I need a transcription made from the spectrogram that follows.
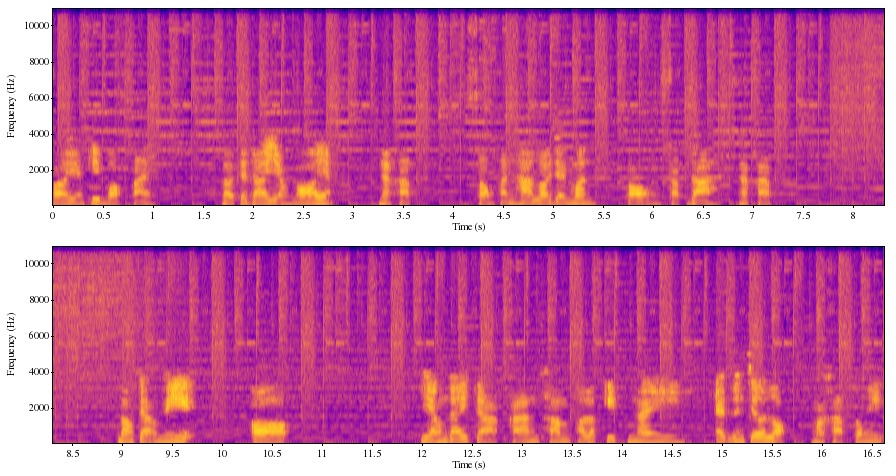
ก็อย่างที่บอกไป เราจะได้อย่างน้อยนะครับ 2,500 ไดมอนด์ต่อสัปดาห์นะครับ นอกจากนี้ก็ ยังได้จากการทำภารกิจใน Adventure Log นะครับตรงนี้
